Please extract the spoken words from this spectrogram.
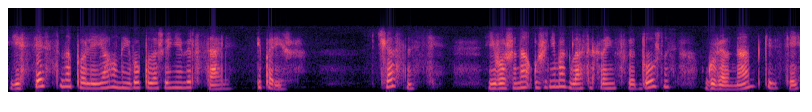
естественно, повлияло на его положение в Версале и Париже. В частности, его жена уже не могла сохранить свою должность гувернантки детей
